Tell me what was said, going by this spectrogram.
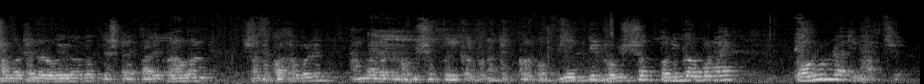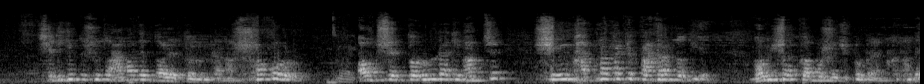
সংগঠনের অভিভাবক দেশটা তারেক রহমান সাথে কথা বলে আমরা আমাদের ভবিষ্যৎ পরিকল্পনা ঠিক করব। বিএনপির ভবিষ্যৎ পরিকল্পনায় তরুণরা কি ভাবছে? সেটি কিন্তু শুধু আমাদের দলের তরুণরা না, সকল অংশের তরুণরা কি ভাবছে? সেই ভাবনাটাকে প্রাধান্য দিয়ে ভবিষ্যৎ কর্মসূচি প্রণয়ন করা হবে।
